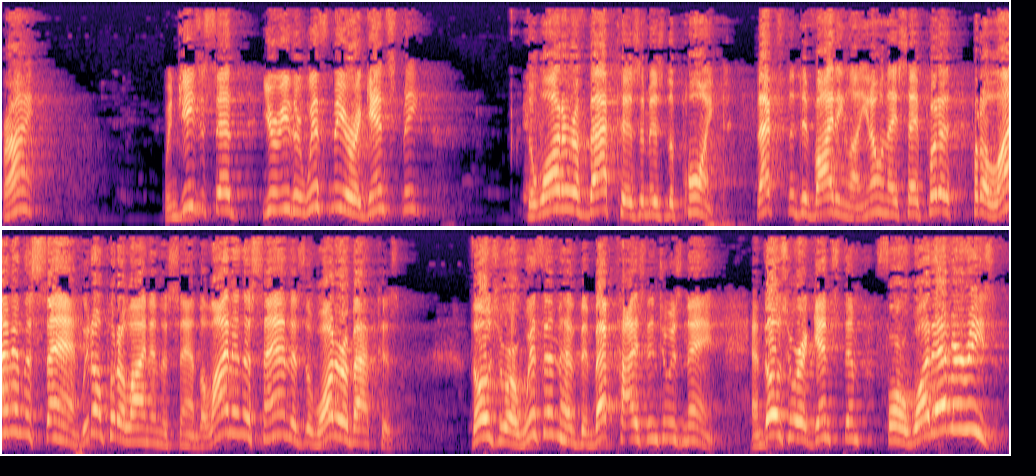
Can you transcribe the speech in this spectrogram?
right? When Jesus said, You're either with me or against me, the water of baptism is the point. That's the dividing line. You know when they say put a, put a line in the sand. We don't put a line in the sand. The line in the sand is the water of baptism. Those who are with him have been baptized into his name. And those who are against him, for whatever reason,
